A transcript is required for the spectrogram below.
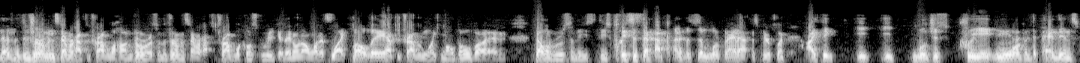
the, the, Germans never have to travel to Honduras or the Germans never have to travel to Costa Rica. They don't know what it's like. Well, they have to travel to like Moldova and Belarus and these, these places that have kind of a similar fan atmosphere. But I think it, it will just create more of a dependence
